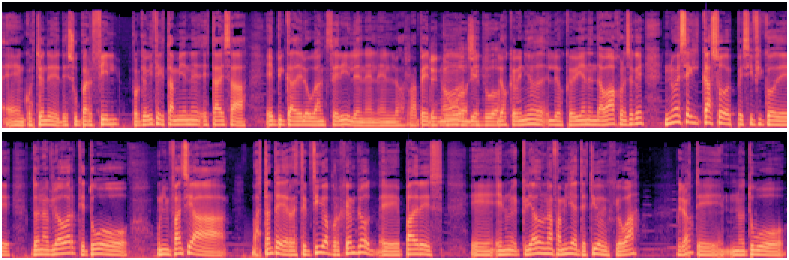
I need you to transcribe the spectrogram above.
en cuestión de, su perfil, porque viste que también está esa épica de lo gangsteril en, los raperos, ¿no? Los que venían, los que vienen de abajo, no sé qué. No es el caso específico de Donald Glover, que tuvo una infancia bastante restrictiva, por ejemplo, eh, padres eh, en, criado en una familia de testigos de Jehová. Este, no tuvo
